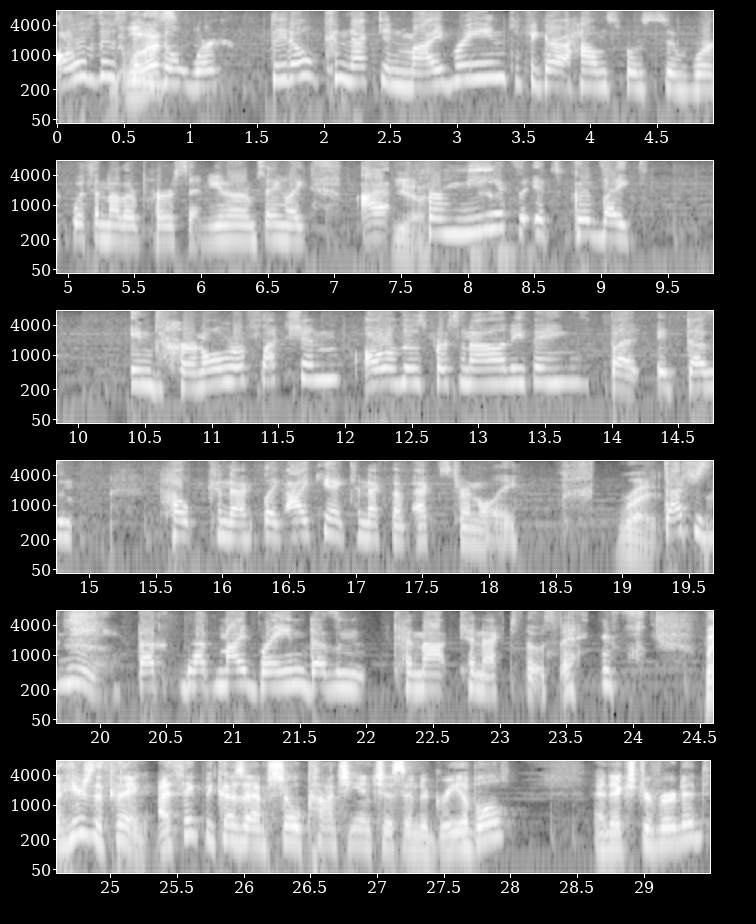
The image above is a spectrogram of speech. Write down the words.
all of those Well, things that's- don't work. They don't connect in my brain to figure out how I'm supposed to work with another person. You know what I'm saying? Like, I Yeah. for me, it's it's good like internal reflection, all of those personality things, but it doesn't help connect. Like, I can't connect them externally. right. That's just me. That's that my brain doesn't cannot connect those things. But here's the thing I think because I'm so conscientious and agreeable and extroverted,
